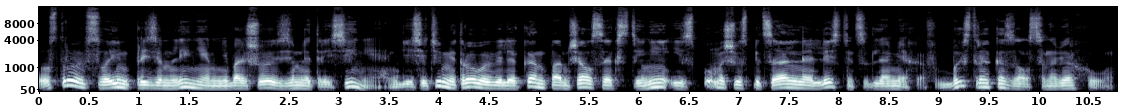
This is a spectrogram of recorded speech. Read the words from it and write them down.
Устроив своим приземлением небольшое землетрясение, десятиметровый великан помчался к стене и с помощью специальной лестницы для мехов быстро оказался наверху.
